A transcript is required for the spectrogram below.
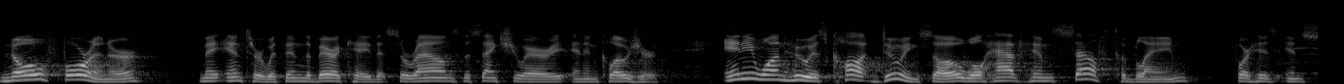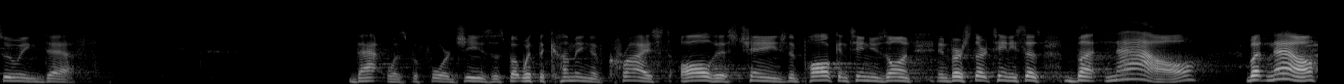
No foreigner may enter within the barricade that surrounds the sanctuary and enclosure. Anyone who is caught doing so will have himself to blame for his ensuing death. That was before Jesus. But with the coming of Christ, all this changed. And Paul continues on in verse 13. He says, But now, but now,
